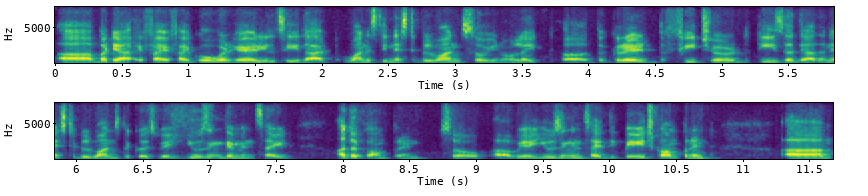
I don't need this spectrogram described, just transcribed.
Uh, but yeah, if I if I go over here, you'll see that one is the nestable one. So you know, like uh, the grid, the feature, the teaser, they are the nestable ones because we're using them inside other component. So uh, we are using inside the page component. Um,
